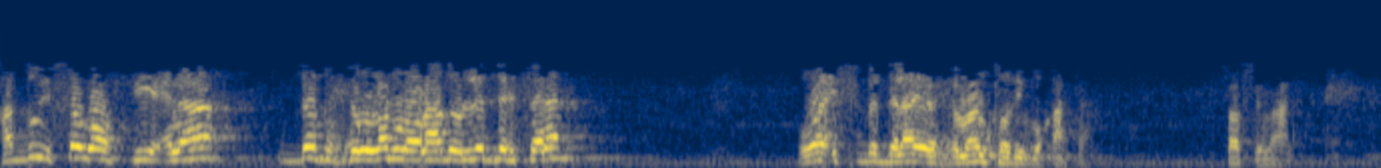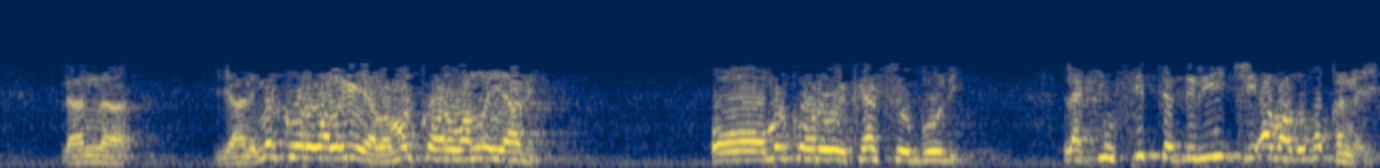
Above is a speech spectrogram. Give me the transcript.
Hadduu isagoo fiicnaa dad xun la noolaadoo la darsana waa isbedelaayo xumaantoodii buu qaataa. Saas way macanaa leanna yani marka hore waa laga yaaba marka hore waad la yaabi oo marka hore way kaa soo boodi. Laakiin si tadriiji abaad ugu qanci.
